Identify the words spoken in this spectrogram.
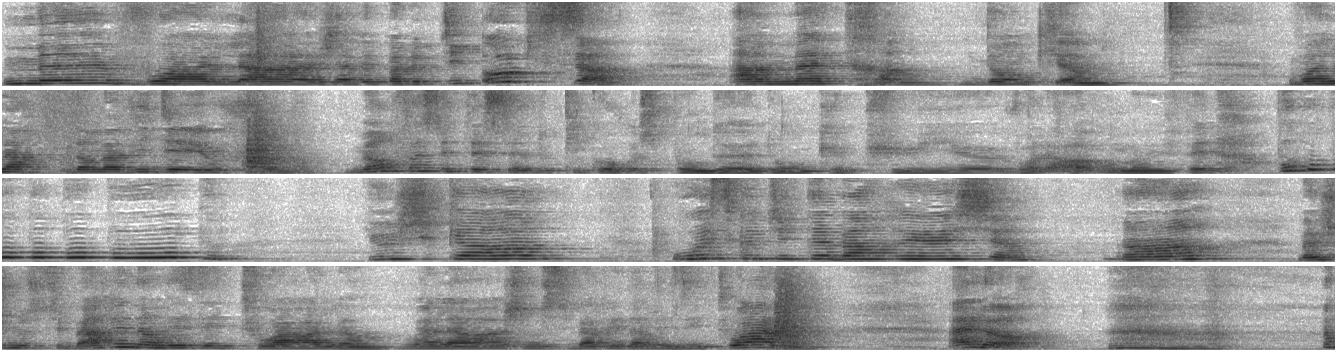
Mais voilà, j'avais pas le petit « oups » à mettre. Donc, voilà, dans ma vidéo. Mais enfin, c'était celle qui correspondait, donc, et puis, euh, voilà, vous m'avez fait « Poup, poup, poup, poup, Yushka, où est-ce que tu t'es barré Hein? Ben, je me suis barrée dans les étoiles. Voilà, je me suis barrée dans les étoiles. Alors, je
